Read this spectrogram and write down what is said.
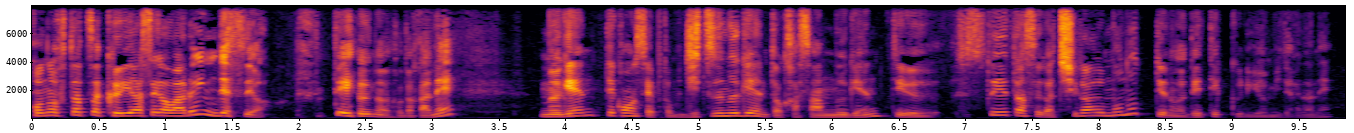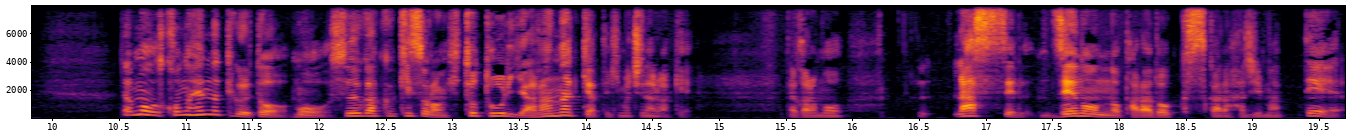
この二つは食い合わせが悪いんですよ っていうのとかね。無限ってコンセプトも実無限と加算無限っていうステータスが違うものっていうのが出てくるよみたいなね。だもうこの辺になってくると、もう数学基礎論一通りやらなきゃって気持ちになるわけ。だからもう、ラッセル、ゼノンのパラドックスから始まって、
